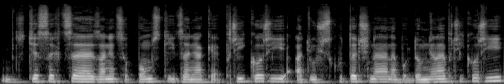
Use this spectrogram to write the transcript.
Dítě se chce za něco pomstit, za nějaké příkoří, ať už skutečné nebo domělé příkoří,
